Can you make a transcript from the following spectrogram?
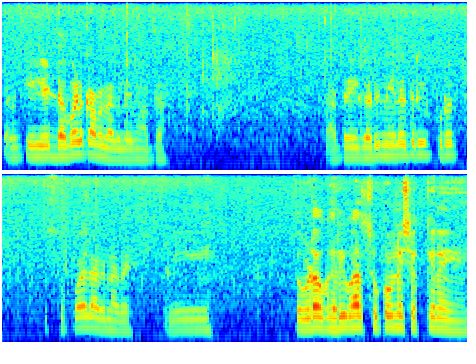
कारण की हे डबल काम लागलंय मग आता. आता हे घरी नेलं तरी पुरत सुकवायला लागणार आहे. आणि एवढा घरी भात सुकवणे शक्य नाही आहे.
